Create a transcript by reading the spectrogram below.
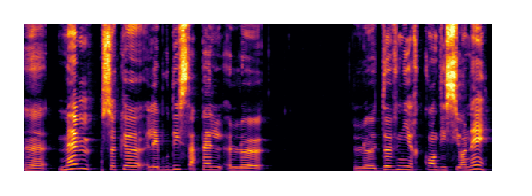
Euh, même ce que les bouddhistes appellent le, devenir conditionné,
